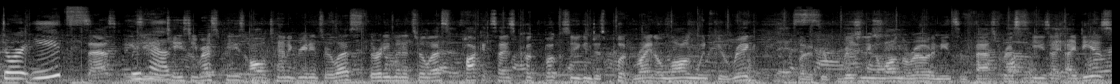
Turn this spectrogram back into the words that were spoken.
Outdoor eats. Fast, We easy, have- and tasty recipes, all 10 ingredients or less, 30 minutes or less, pocket-sized cookbook so you can just put right along with your rig. But if you're provisioning along the road and need some fast recipes, ideas,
